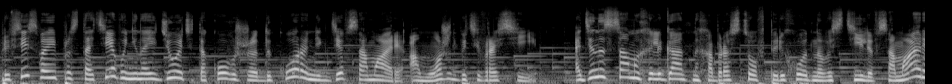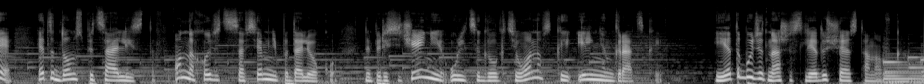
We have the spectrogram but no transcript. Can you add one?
При всей своей простоте вы не найдете такого же декора нигде в Самаре, а может быть и в России – один из самых элегантных образцов переходного стиля в Самаре – это Дом специалистов. Он находится совсем неподалеку, на пересечении улицы Галактионовской и Ленинградской. И это будет наша следующая остановка.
